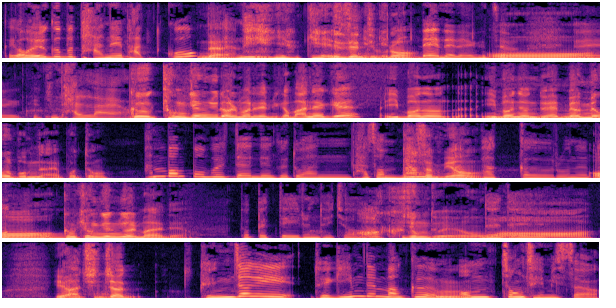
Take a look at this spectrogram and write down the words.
그 월급을 반을 받고 네. 그다음에 이렇게 인센티브로? 네 네 네. 그렇죠. 오. 네, 그좀 달라요. 그 경쟁률이 얼마나 됩니까? 만약에 이번 음. 연도에 몇 명을 뽑나요, 보통? 한 번 뽑을 때는 그래도 한 다섯 명 다섯 명? 안팎으로는 어, 뽑고 그럼 경쟁률 얼마나 돼요? 몇백 대 일은 되죠. 아, 그 정도예요? 네네. 와. 야, 진짜, 굉장히 되기 힘든 만큼 음. 엄청 재밌어요.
